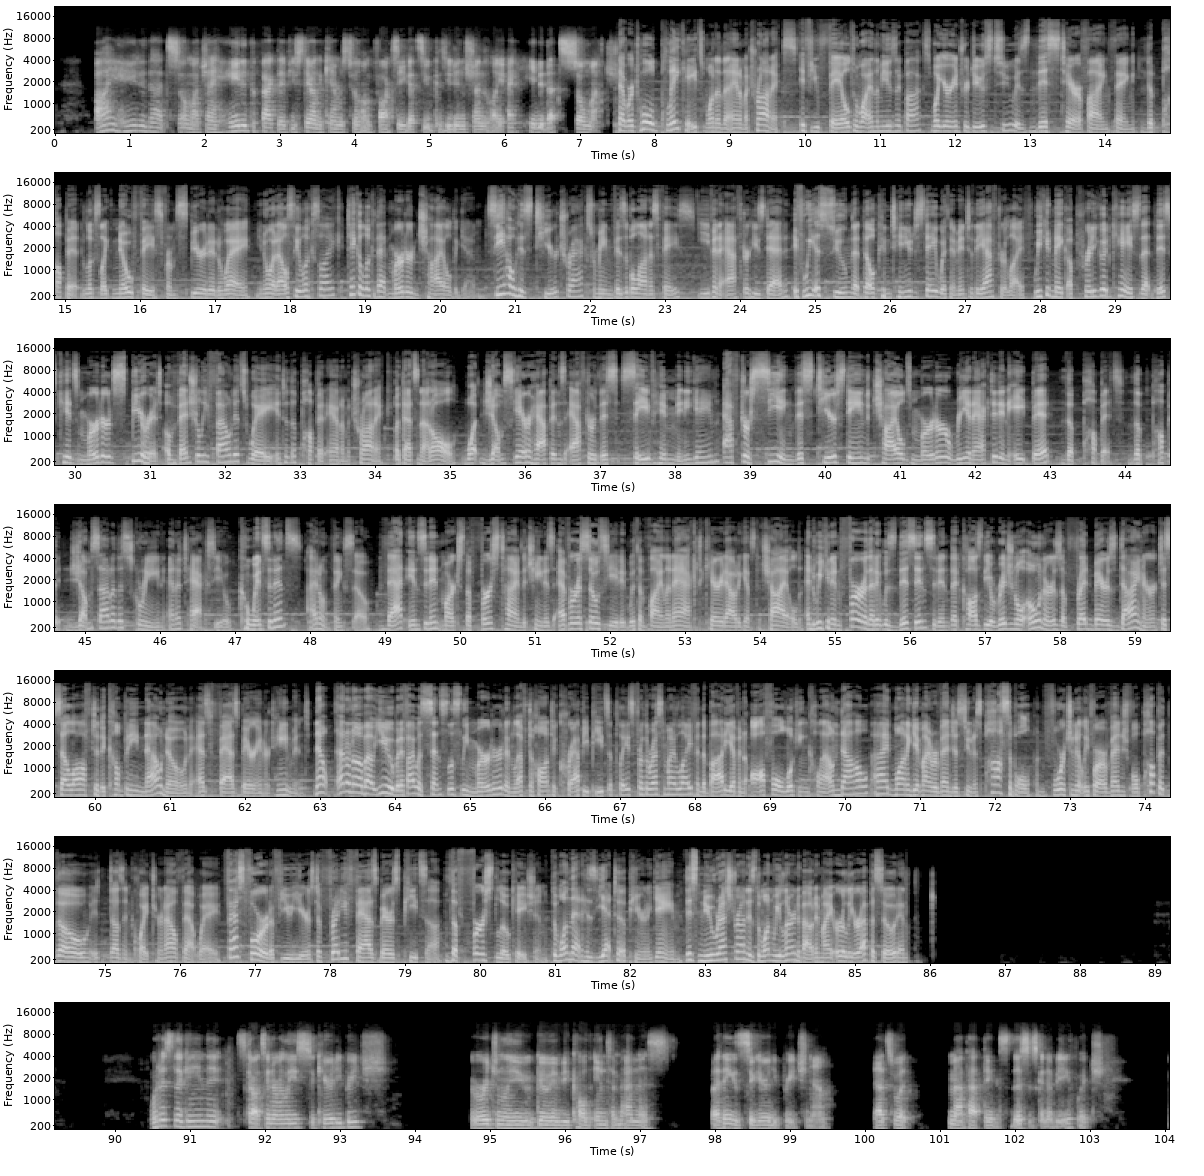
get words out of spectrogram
I hated that so much. And I hated the fact that if you stay on the cameras too long, Foxy gets you because you didn't shine the light. I hated that so much. that we're told placates one of the animatronics. If you fail to wind the music box, what you're introduced to is this terrifying thing the puppet. It looks like No Face from Spirited Away. You know what else he looks like? Take a look at that murdered child again. See how his tear tracks remain visible on his face, even after he's dead? If we assume that they'll continue to stay with him into the afterlife, we can make a pretty good case that this kid's murdered spirit eventually found its way into the puppet animatronic. But that's not all. What jump scare happens after this save him minigame? After seeing this tear-stained child's murder reenacted in 8-bit, the puppet. The puppet jumps out of the screen and attacks you. Coincidence? I don't think so. That incident marks the first time the chain is ever associated with a violent act carried out against a child, and we can infer that it was this incident that caused the original owners of Fredbear's Diner to sell off to the company now known as Fazbear Entertainment. Now, I don't know about you, but if I was senselessly murdered and left to haunt a crappy pizza place for the rest of my life in the body of an awful looking clown doll, I'd want to get my revenge as soon as possible. Unfortunately for our vengeful puppet, though, it doesn't quite turn out that way. Fast forward a few years to Freddy Fazbear's Pizza, the first location, the one that has yet to appear in a game. This new restaurant is the one we learned about in my earlier episode, and What is the game that Scott's going to release? Security Breach? Originally going to be called Into Madness, but I think it's Security Breach now. That's what MatPat thinks this is going to be, which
